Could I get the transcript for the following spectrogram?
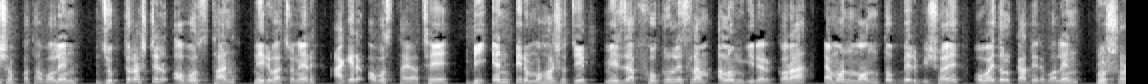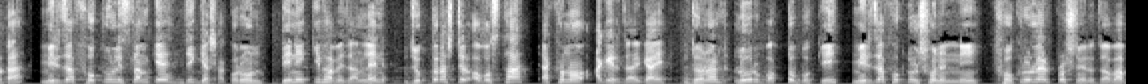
এসব কথা বলেন। যুক্তরাষ্ট্রের অবস্থান নির্বাচনের আগের অবস্থায় আছে। বিএনপির মহাসচিব মির্জা ফখরুল ইসলাম আলমগীরের করা এমন মন্তব্যের বিষয়ে ওবায়দুল কাদের বলেন, প্রশ্নটা মির্জা ফখরুল ইসলামকে জিজ্ঞাসা করুন। তিনি কীভাবে জানলেন যুক্তরাষ্ট্রের অবস্থা এখনও আগের জায়গায়। ডোনাল্ড লুর বক্তব্য কি? মির্জা ফখরুল শোনেননি। ফখরুলের প্রশ্নের জবাব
